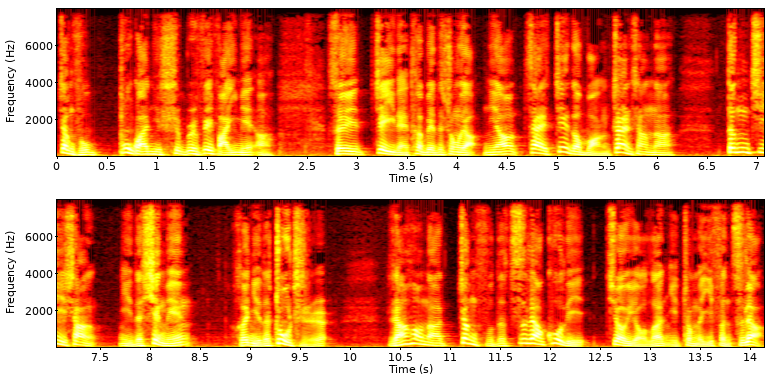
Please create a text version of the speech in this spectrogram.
政府不管你是不是非法移民啊。所以这一点特别的重要。你要在这个网站上呢，登记上你的姓名和你的住址，然后呢，政府的资料库里就有了你这么一份资料。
